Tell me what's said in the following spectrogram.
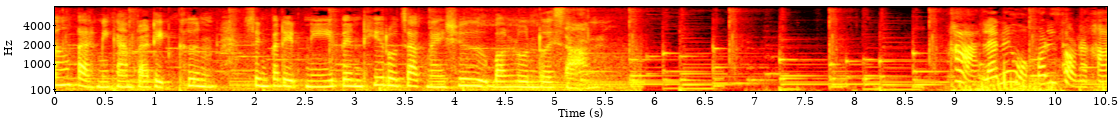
ตั้งแต่มีการประดิษฐ์ขึ้น สิ่งประดิษฐ์นี้เป็นที่รู้จักในชื่อบอลลูนโดยสาร ในหัวข้อที่ 2 นะคะ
